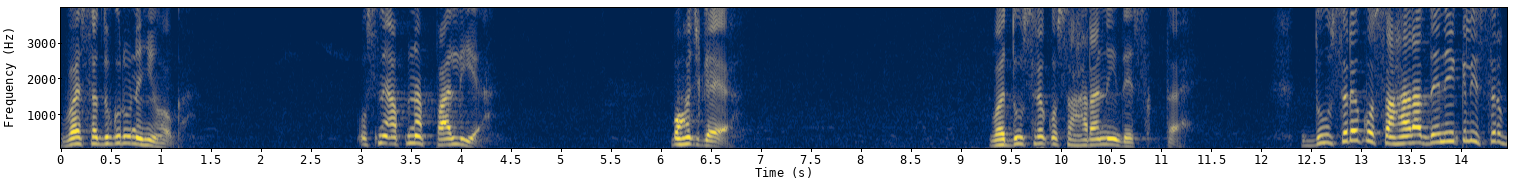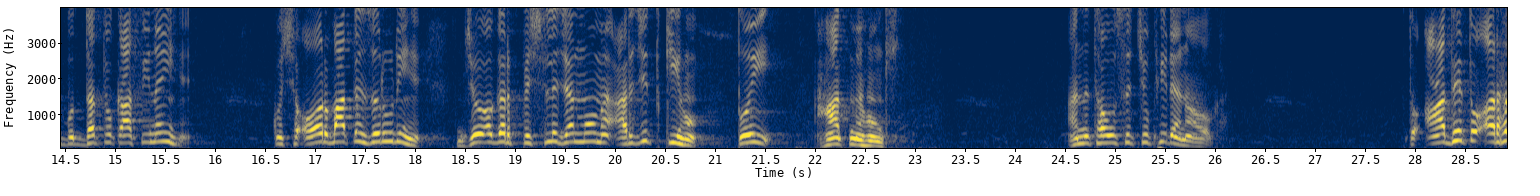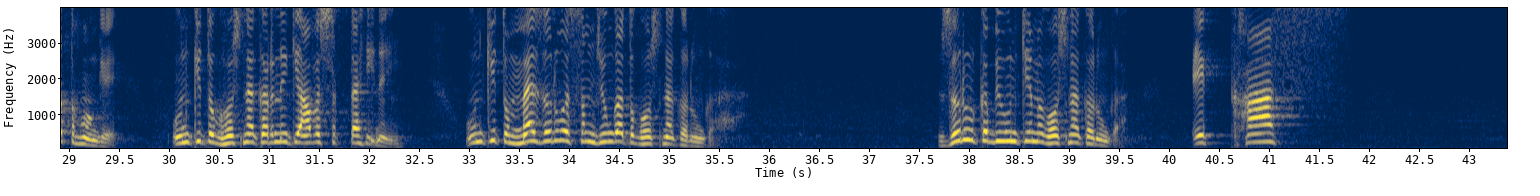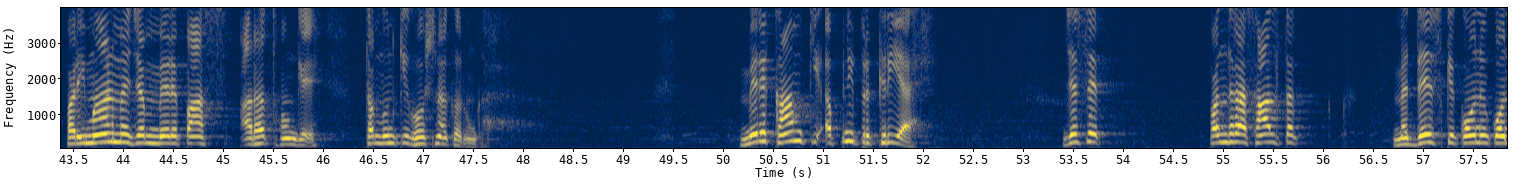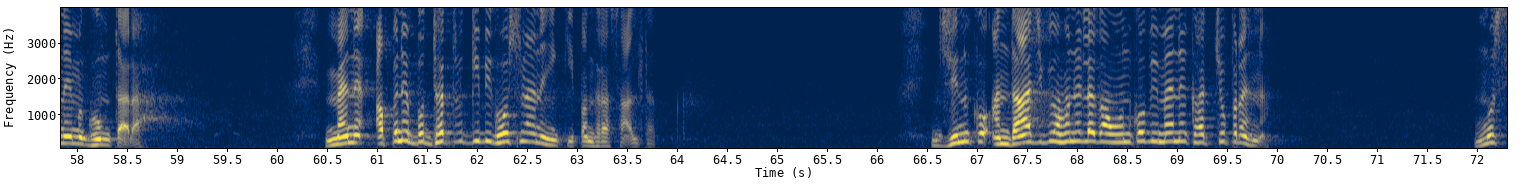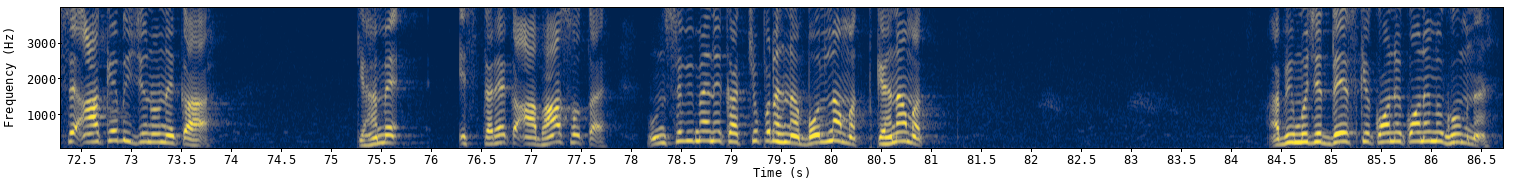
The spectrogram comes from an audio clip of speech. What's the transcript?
वह सदगुरु नहीं होगा। उसने अपना पा लिया, पहुँच गया। वह दूसरे को सहारा नहीं दे सकता है। दूसरे को सहारा देने के लिए सिर्फ़ बुद्धत्व काफ़ी नहीं है। कुछ और बातें ज़रूरी हैं, जो अगर पिछले जन्मों में अर्जित की हों तो ही हाथ में होंगी। अन्यथा उसे चुप ही रहना होगा। तो आधे तो अर्हत होंगे उनकी तो घोषणा करने की आवश्यकता ही नहीं। उनकी तो मैं ज़रूरत समझूँगा तो घोषणा करूँगा। ज़रूर कभी उनकी मैं घोषणा करूँगा। एक खास परिमाण में जब मेरे पास अर्हत होंगे, तब उनकी घोषणा करूँगा। मेरे काम की अपनी प्रक्रिया है। जैसे पंद्रह साल तक मैं देश के कोने कोने में घूमता रहा। मैंने अपने बुद्धत्व की भी घोषणा नहीं की पंद्रह साल तक। जिनको अंदाज भी होने लगा, उनको भी मैंने कहा, चुप रहना। मुझसे आके भी जिन्होंने कहा कि हमें इस तरह का आभास होता है, उनसे भी मैंने कहा, चुप रहना, बोलना मत, कहना मत। अभी मुझे देश के कोने कोने में घूमना है।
